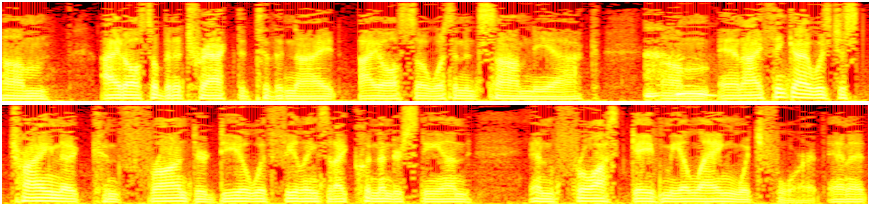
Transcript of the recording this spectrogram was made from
Um, I had also been attracted to the night. I also was an insomniac. Um, and I think I was just trying to confront or deal with feelings that I couldn't understand. And Frost gave me a language for it. And it,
